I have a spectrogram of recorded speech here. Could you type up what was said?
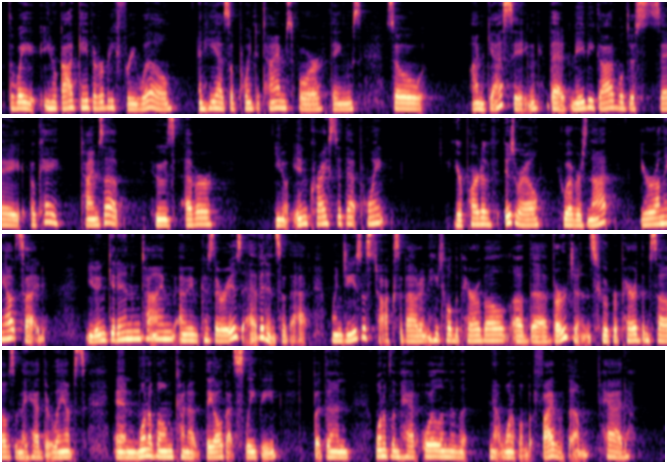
the way, you know, God gave everybody free will and He has appointed times for things. So I'm guessing that maybe God will just say, okay, time's up. Who's ever, you know, in Christ at that point, you're part of Israel. Whoever's not, you're on the outside. You didn't get in in time. I mean, because there is evidence of that. When Jesus talks about it, and he told the parable of the virgins who prepared themselves and they had their lamps, and one of them kind of, they all got sleepy, but then one of them had oil in the, not one of them, but five of them had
